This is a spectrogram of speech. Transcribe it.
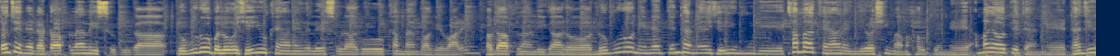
ကျွမ်းကျင်တဲ့ဒေါက်တာပလန်လီဆိုသူကနိုဘူးတို့ဘလို့အရေးယူခံရနိုင်တယ်လဲဆိုတာကိုခံမှန်းသွားခဲ့ပါတယ်။ဒေါက်တာပလန်လီကတော့နိုဘူးတို့အနေနဲ့ပြင်းထန်တဲ့ရေးယူမှုတွေချမှတ်ခံရနိုင်ကြတော့ရှိမှာမဟုတ်ဘဲနဲ့အမတ်ရောက်ပြစ်ဒဏ်နဲ့ဒဏ်ကြေး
